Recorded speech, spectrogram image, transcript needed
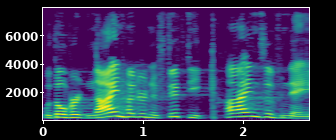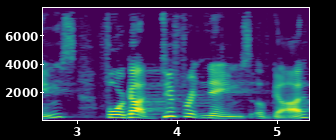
with over 950 kinds of names for God, different names of God.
